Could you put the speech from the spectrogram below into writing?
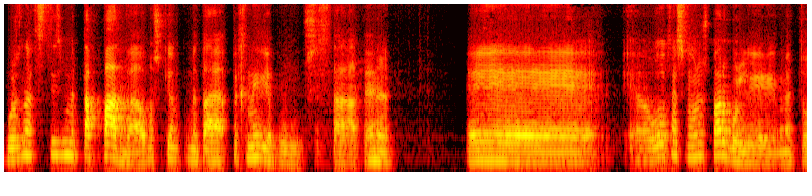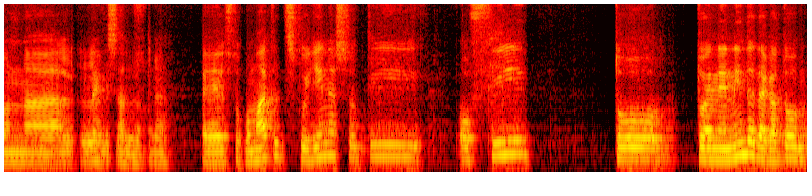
Ε, μπορείς να εθιστείς με τα πάντα, όπως και με τα παιχνίδια που συζητάγατε. Ναι. Ε, εγώ θα συμφωνήσω πάρα πολύ με τον Λέξανδρο Ναι. ε, στο κομμάτι της οικογένειας ότι οφείλει το, το 90%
